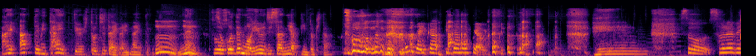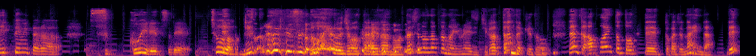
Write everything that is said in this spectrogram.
会い会ってみたいっていう人自体がいないってことね、うんうん。そこでもユージさんにはピンときた。そうそうなんかなんか行か 行かなきゃみたいな。へえそうそれで行ってみたらすっごい列で長蛇のえ列列なんですよ。どういう状態なの？私の中のイメージ違ったんだけど。なんかアポイント取ってとかじゃないんだ。で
